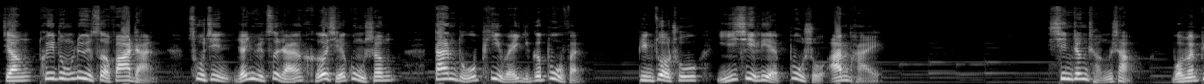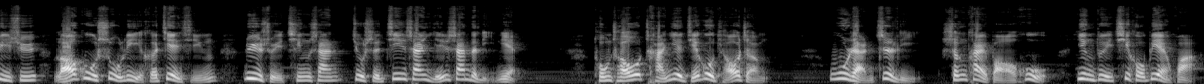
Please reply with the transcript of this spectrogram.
将推动绿色发展。促进人与自然和谐共生，单独辟为一个部分，并作出一系列部署安排。新征程上，我们必须牢固树立和践行“绿水青山就是金山银山”的理念，统筹产业结构调整、污染治理、生态保护、应对气候变化，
